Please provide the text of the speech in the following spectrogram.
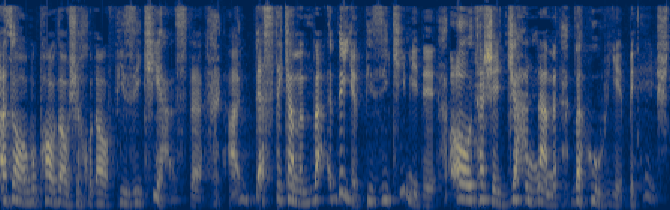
عذاب و پاداش خدا فیزیکی هست. دست کم وعده فیزیکی میده. آتش جهنم و حوری بهشت.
